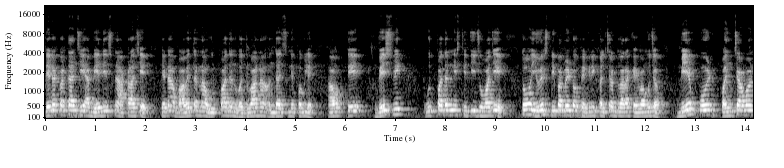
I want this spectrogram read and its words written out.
તેના કરતાં જે આ બે દેશના આંકડા છે, તેના વાવેતરના ઉત્પાદન વધવાના અંદાજને પગલે, આ વખતે વૈશ્વિક ઉત્પાદનની સ્થિતિ જોવા જઈએ, તો યુએસ ડિપાર્ટમેન્ટ ઓફ એગ્રીકલ્ચર દ્વારા કહેવા મુજબ બે પોઈન્ટ પંચાવન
